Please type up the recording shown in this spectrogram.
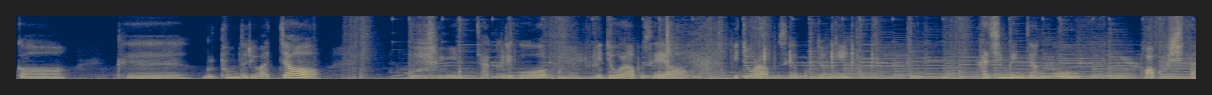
거 그 물품들이 왔죠? 복종이. 자 그리고 이쪽으로 와보세요. 이쪽으로 와보세요, 복종이. 음, 간식 냉장고 봐봅시다.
